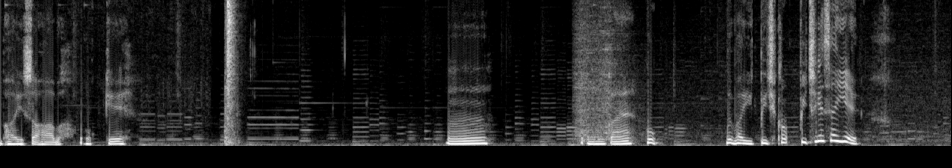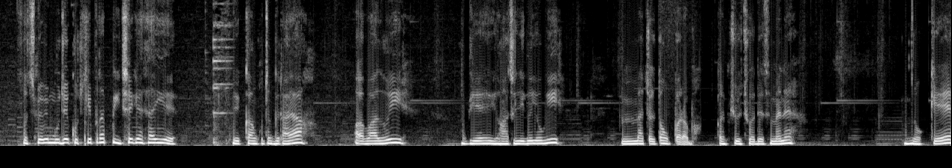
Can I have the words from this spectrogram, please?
भाई साहब ओके कहाँ है? ओ भाई, पीछे का पीछे कैसे आई है? सच में भी मुझे कुछ नहीं पता पीछे कैसे आई है। एक काम को तो गिराया। आवाज़ हुई। अब ये यहाँ चली गई होगी। मैं चलता हूँ ऊपर अब। कंफ्यूज कर दिया से मैंने। ओके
